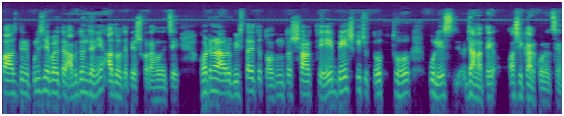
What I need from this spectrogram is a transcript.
পাঁচ দিনের পুলিশ হেফাজতের আবেদন জানিয়ে আদালতে পেশ করা হয়েছে। ঘটনার আরও বিস্তারিত তদন্ত স্বার্থে বেশ কিছু তথ্য পুলিশ জানাতে অস্বীকার করেছেন।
